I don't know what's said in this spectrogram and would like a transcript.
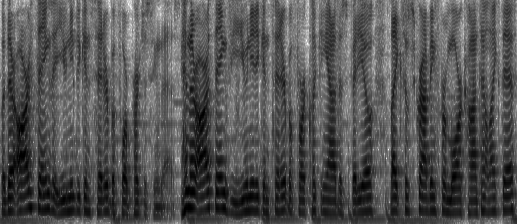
but there are things that you need to consider before purchasing this. And there are things you need to consider before clicking out of this video, like subscribing for more content like this,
